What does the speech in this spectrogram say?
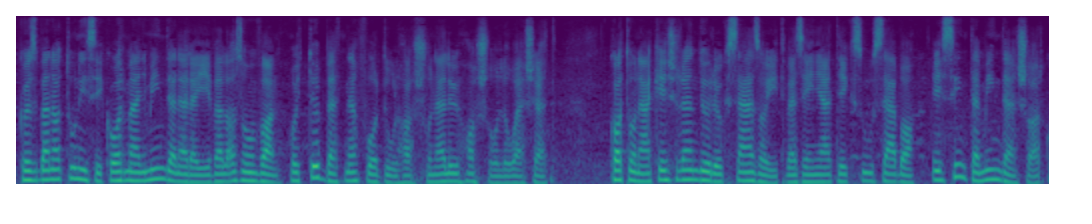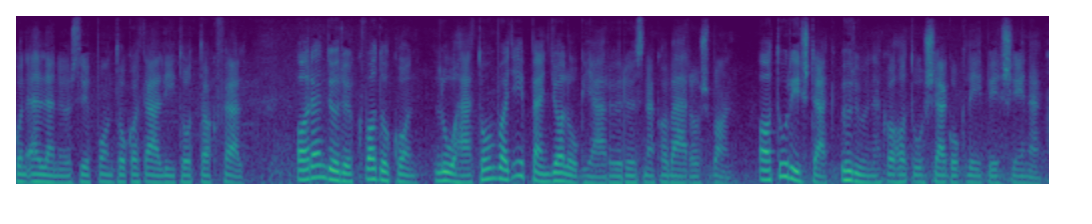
Közben a tuniszi kormány minden erejével azon van, hogy többet ne fordulhasson elő hasonló eset. Katonák és rendőrök százait vezényelték Szúszába, és szinte minden sarkon ellenőrző pontokat állítottak fel. A rendőrök vadokon, lóháton vagy éppen gyalogjárőröznek a városban. A turisták örülnek a hatóságok lépésének.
